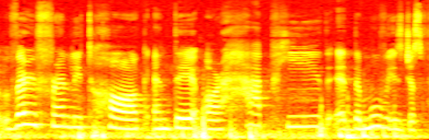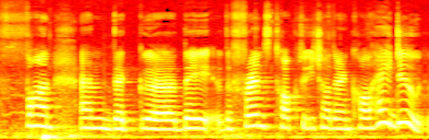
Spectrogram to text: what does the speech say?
very friendly talk and they are happy. The, the movie is just fun and the uh, they the friends talk to each other and call hey dude.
